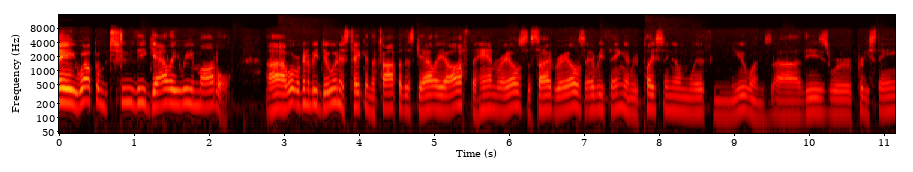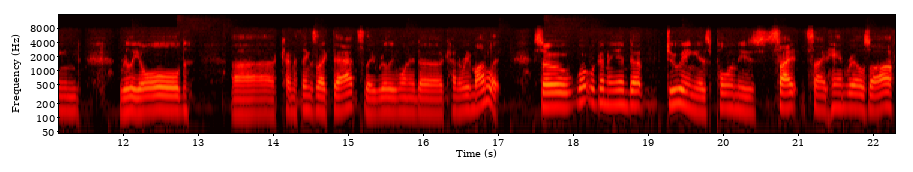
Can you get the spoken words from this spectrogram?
Hey, welcome to the galley remodel. Uh, what we're going to be doing is taking the top of this galley off, the handrails, the side rails, everything, and replacing them with new ones. Uh, these were pretty stained, really old, uh, kind of things like that. So they really wanted to kind of remodel it. So what we're going to end up doing is pulling these side, side handrails off.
